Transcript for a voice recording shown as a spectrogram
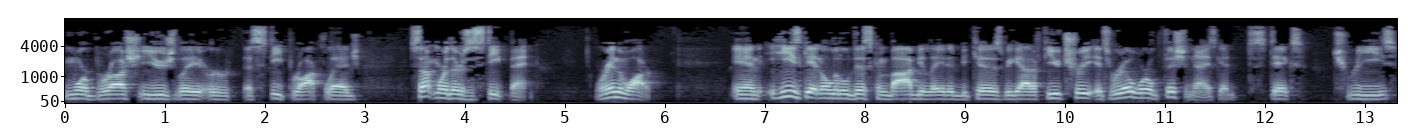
more brush usually, or a steep rock ledge, something where there's a steep bank. We're in the water. And he's getting a little discombobulated because we got a few tree. It's real world fishing now. He's got sticks, trees.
